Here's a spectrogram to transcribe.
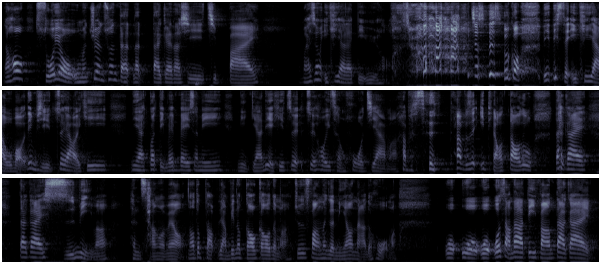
然后所有我们眷村大大大概那些几百，我们还是用 IKEA 来比喻哈。就是如果你你是 IKEA 有无，你不是最后去，你还决定要买什么物件，你也可以最最后一层货架嘛？它不是它不是一条道路，大概大概十米吗？很长有没有？然后都把两边都高高的嘛，就是放那个你要拿的货嘛。我我我我长大的地方大概。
